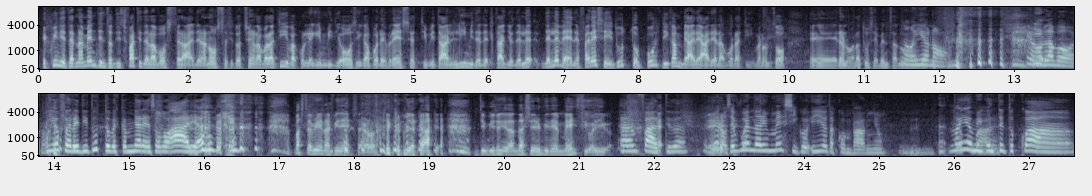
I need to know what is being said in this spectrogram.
E quindi eternamente insoddisfatti della vostra e della nostra situazione lavorativa, colleghi invidiosi, capo represso e attività al limite del taglio delle, delle vene, fareste di tutto pur di cambiare area lavorativa. Non so, eh, Eleonora, tu sei pensato No, mai? io no. io non lavoro. Io farei di tutto per cambiare solo aria. Basta aprire una finestra, allora, per cambiare aria. Non c'è bisogno di andarsene fino in Messico, dico. Eh, infatti, dai. Eh, Però se vuoi andare in Messico io ti accompagno. Mm. Eh, ma io mi contento qua.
